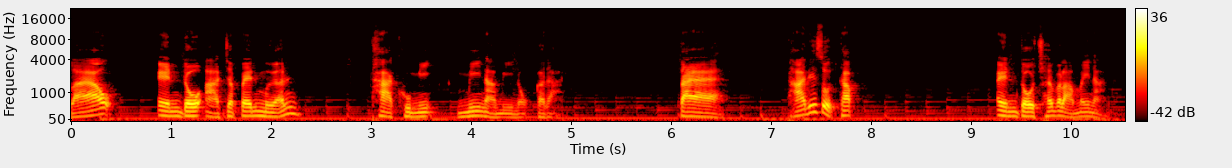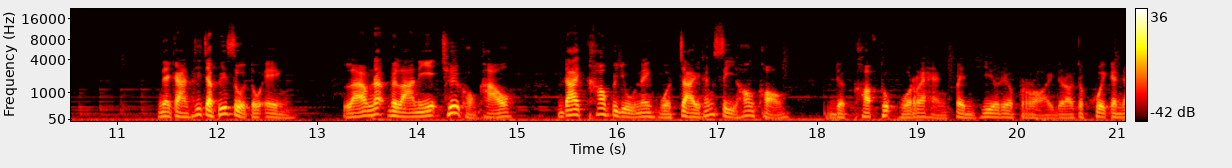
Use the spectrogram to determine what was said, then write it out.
แล้วเอนโดอาจจะเป็นเหมือนทาคุมิมินามิโนะก็ได้ แต่ท้ายที่สุดครับ เอนโดใช้เวลาไม่นาน ในการที่จะพิสูจน์ตัวเอง แล้วณเวลานี้ชื่อของเขาได้เข้าไปอยู่ในหัวใจทั้ง 4 ห้องของ The c o p ทุกหัวระแหงเป็นที่เรียบร้อย เดี๋ยวเราจะคุยกันใน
